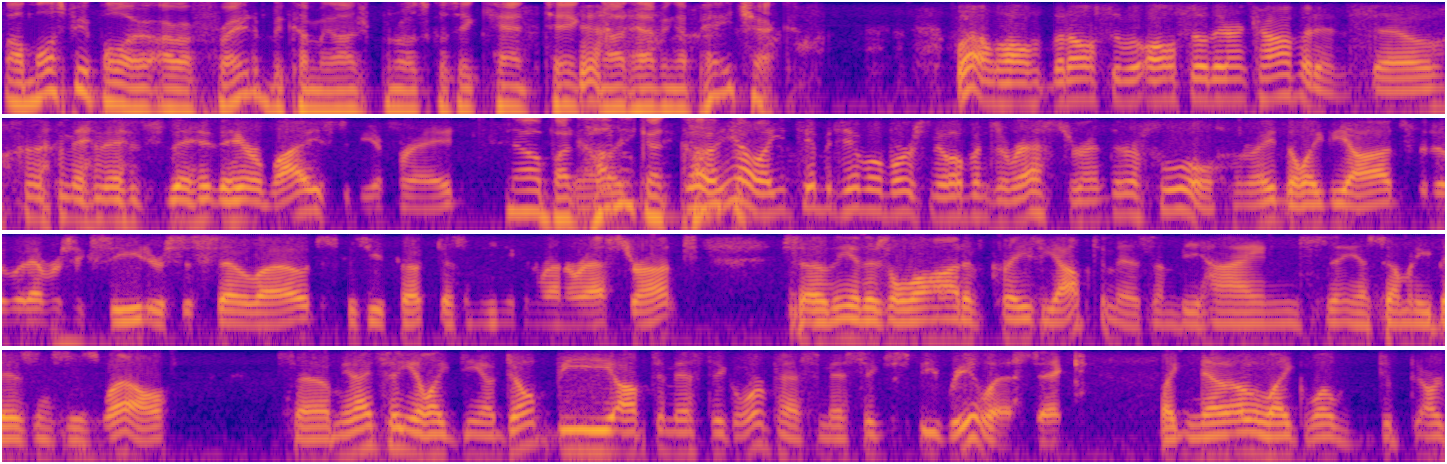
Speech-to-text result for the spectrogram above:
Well, most people are, are afraid of becoming entrepreneurs because they can't take yeah. not having a paycheck. Well, but also also they're incompetent. So I mean, they, they are wise to be afraid. No, but you how know, do you get? Comp- you know, like a typical person who opens a restaurant, they're a fool, right? They're like the odds that it would ever succeed are just so low. Just because you cook doesn't mean you can run a restaurant. So you know, there's a lot of crazy optimism behind you know so many businesses as well. So I mean, I'd say you know, like you know, don't be optimistic or pessimistic. Just be realistic. Like know, like well, are,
